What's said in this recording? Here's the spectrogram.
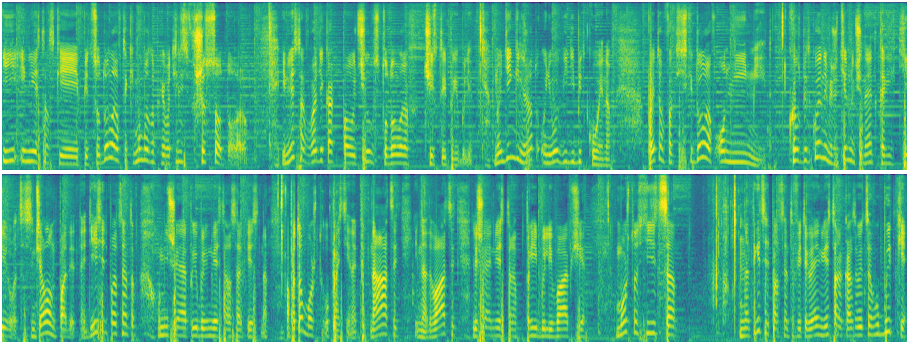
и инвесторские 500 долларов таким образом превратились в 600 долларов. Инвестор вроде как получил 100 долларов чистой прибыли, но деньги лежат у него в виде биткоинов, поэтому фактически долларов он не имеет. Курс биткоина между тем начинает корректироваться. Сначала он падает на 10%, уменьшая прибыль инвестора соответственно, а потом может упасть и на 15, и на 20, лишая инвестора прибыли вообще. Может он снизиться на 30%, и тогда инвестор оказывается в убытке,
